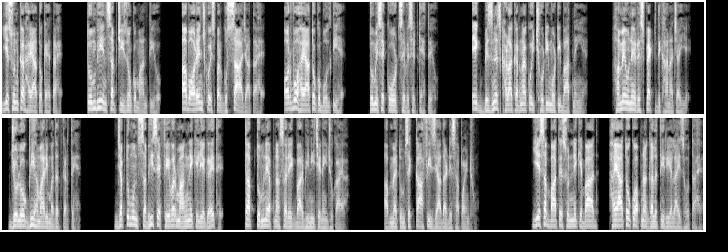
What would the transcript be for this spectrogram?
यह सुनकर हयातो कहता है, तुम भी इन सब चीज़ों को मानती हो। अब ऑरेंज को इस पर गुस्सा आ जाता है और वो हयातो को बोलती है, तुम इसे कोर्ट से विज़िट कहते हो। एक बिज़नेस खड़ा करना कोई छोटी मोटी बात नहीं है। हमें उन्हें रिस्पेक्ट दिखाना चाहिए, जो लोग भी हमारी मदद करते हैं। जब तुम उन सभी से फेवर मांगने के लिए गए थे, तब तुमने अपना सर एक बार भी नीचे नहीं झुकाया। अब मैं तुमसे काफ़ी ज़्यादा डिसअपॉइंट हूँ। ये सब बातें सुनने के बाद हयातो को अपना गलती रियलाइज़ होता है।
